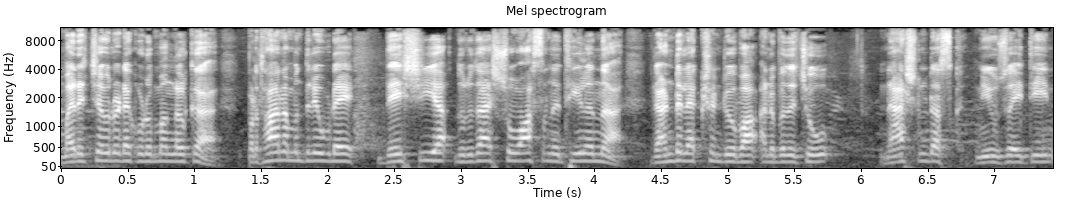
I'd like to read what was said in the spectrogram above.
മരിച്ചവരുടെ കുടുംബങ്ങൾക്ക് പ്രധാനമന്ത്രിയുടെ ദേശീയ ദുരിതാശ്വാസ നിധിയിൽ നിന്ന് രണ്ട് ലക്ഷം രൂപ അനുവദിച്ചു. National desk news eighteen.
